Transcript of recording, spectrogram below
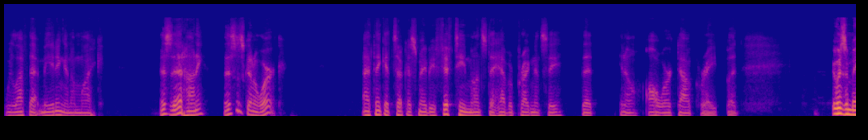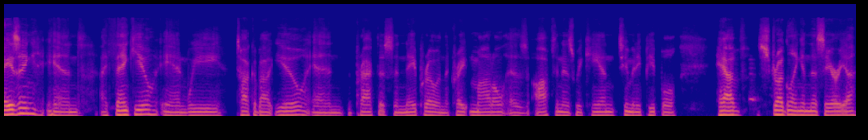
we left that meeting and I'm like, this is it, honey. This is going to work. I think it took us maybe 15 months to have a pregnancy that, you know, all worked out great. But it was amazing. And I thank you. And we talk about you and the practice and NAPRO and the Creighton model as often as we can. Too many people have struggling in this area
